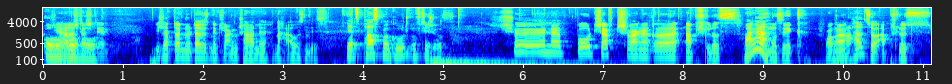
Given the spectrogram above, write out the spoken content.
Oh, ja, oh, ich da stehen. Ich habe da nur, dass es eine Klangschale nach außen ist. Jetzt passt mal gut auf dich auf. Schöne, botschaftsschwangere Schwanger? Abschlussmusik. Schwanger? Ja, halt so Abschluss.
